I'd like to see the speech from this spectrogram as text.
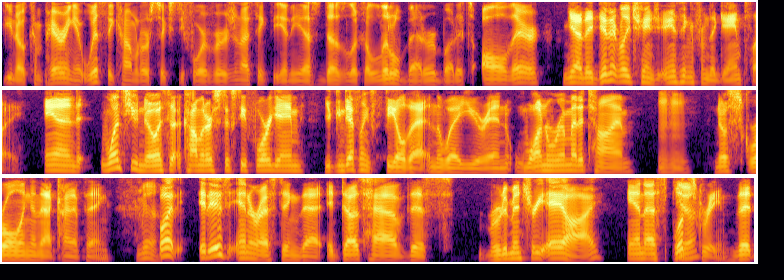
you know, comparing it with the Commodore 64 version, I think the NES does look a little better, but it's all there. Yeah, they didn't really change anything from the gameplay. And once you know it's a Commodore 64 game, you can definitely feel that in the way you're in one room at a time, hmm no scrolling and that kind of thing. Yeah. But it is interesting that it does have this rudimentary AI and a split Yeah. screen that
